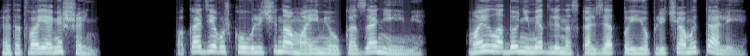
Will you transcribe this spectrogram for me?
Это твоя мишень. Пока девушка увлечена моими указаниями, мои ладони медленно скользят по ее плечам и талии.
